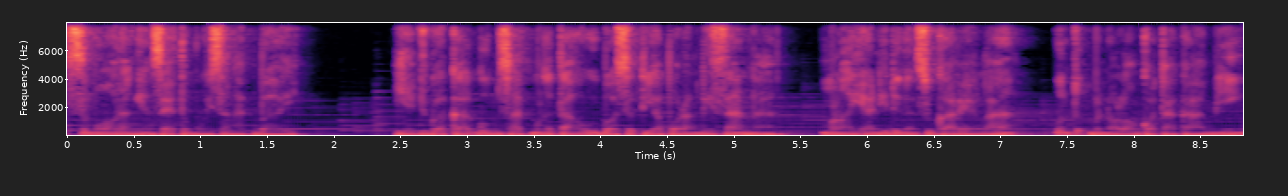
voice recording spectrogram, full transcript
semua orang yang saya temui sangat baik. Ia juga kagum saat mengetahui bahwa setiap orang di sana melayani dengan sukarela untuk menolong kota kami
